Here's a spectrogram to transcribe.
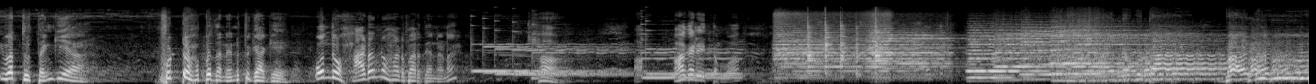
ಇವತ್ತು ತಂಗಿಯ ಹುಟ್ಟು ಹಬ್ಬದ ನೆನಪಿಗಾಗಿ ಒಂದು ಹಾಡನ್ನು ಹಾಡಬಾರ್ದೇನಣ್ಣ? ಹಾ. ಆಗಲಿ ತಮ್ಮ. ಬಡರು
